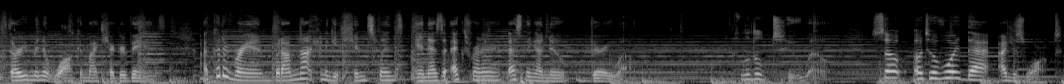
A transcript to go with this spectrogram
30 minute walk in my checkered vans. I could have ran, but I'm not trying to get shin splints, and as an ex runner, that's the thing I know very well. A little too well. So, oh, to avoid that, I just walked.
